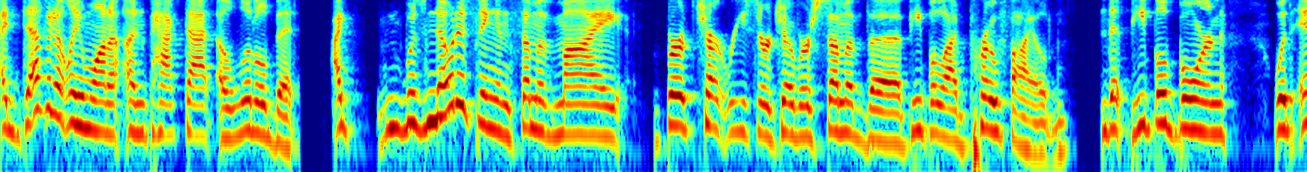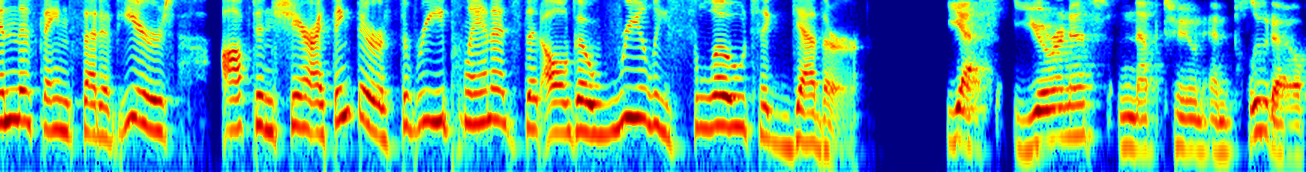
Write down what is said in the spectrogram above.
I definitely want to unpack that a little bit. I was noticing in some of my birth chart research over some of the people I profiled that people born within the same set of years often share. I think there are three planets that all go really slow together. Yes, Uranus, Neptune, and Pluto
